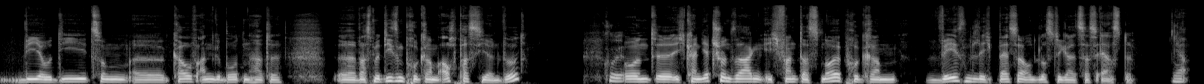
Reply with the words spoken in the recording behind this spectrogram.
VOD zum äh, Kauf angeboten hatte, äh, was mit diesem Programm auch passieren wird. Cool. Und äh, ich kann jetzt schon sagen, ich fand das neue Programm wesentlich besser und lustiger als das erste. Ja,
